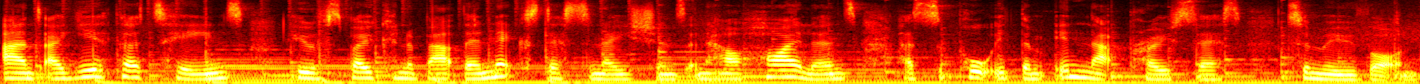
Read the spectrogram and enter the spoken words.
and our year 13s who have spoken about their next destinations and how Highlands has supported them in that process to move on.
